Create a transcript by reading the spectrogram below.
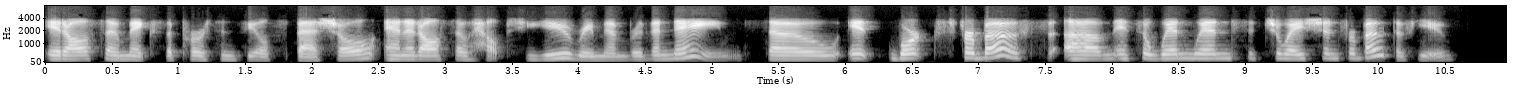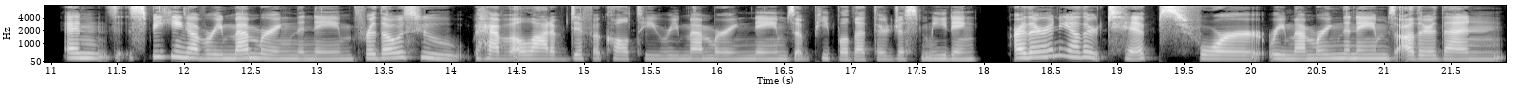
it also makes the person feel special and it also helps you remember the name. So it works for both. Um, it's a win win situation for both of you. And speaking of remembering the name, for those who have a lot of difficulty remembering names of people that they're just meeting, are there any other tips for remembering the names other than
